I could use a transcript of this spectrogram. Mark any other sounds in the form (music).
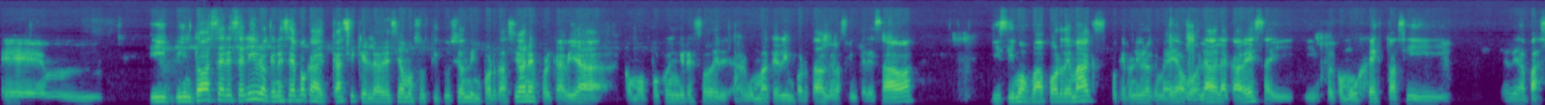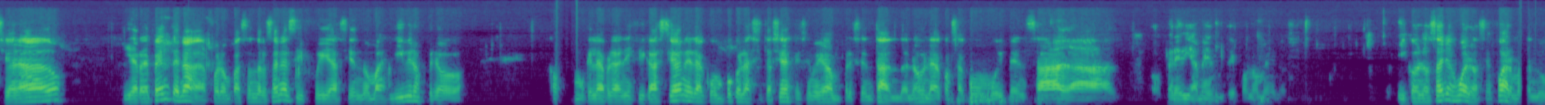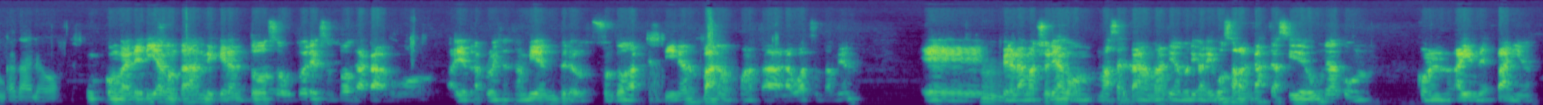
eh, y pintó hacer ese libro, que en esa época casi que lo decíamos sustitución de importaciones, porque había como poco ingreso de algún material importado que nos interesaba. Hicimos Vapor de Max, porque era un libro que me había volado la cabeza y, fue como un gesto así de apasionado. Y de repente, nada, fueron pasando los años y fui haciendo más libros, pero como que la planificación era como un poco las situaciones que se me iban presentando, ¿no? Una cosa como muy pensada, previamente por lo menos. Y con los años, bueno, se fue armando un catálogo. Con Galería contaban de que eran todos autores, son todos de acá, como hay otras provincias también, pero son todos de Argentina. Bueno, bueno, está la Watson también. Eh, mm. Pero la mayoría como más cercana a latinoamericana. Y vos arrancaste así de una con, con alguien de España.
